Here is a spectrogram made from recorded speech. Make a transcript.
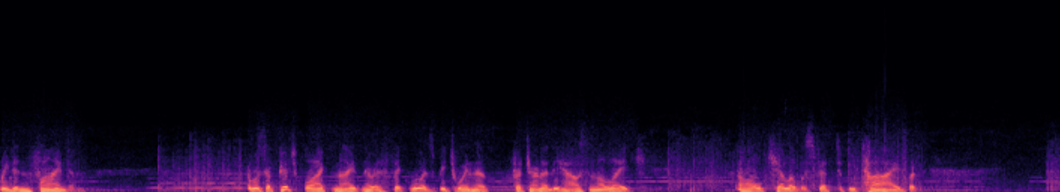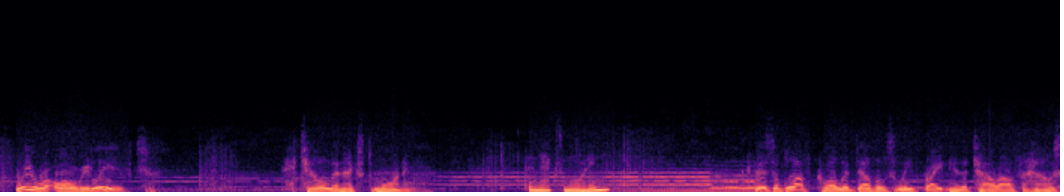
We didn't find him. It was a pitch black night, and there were thick woods between the fraternity house and the lake. The whole killer was fit to be tied, but we were all relieved. Till the next morning. The next morning? There's a bluff called the Devil's Leap right near the Tau Alpha house.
